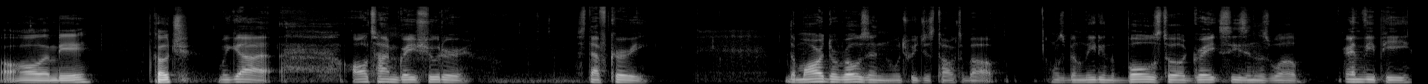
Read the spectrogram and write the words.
all NBA coach. We got all-time great shooter Steph Curry, DeMar DeRozan, which we just talked about, who's been leading the Bulls to a great season as well. MVP.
